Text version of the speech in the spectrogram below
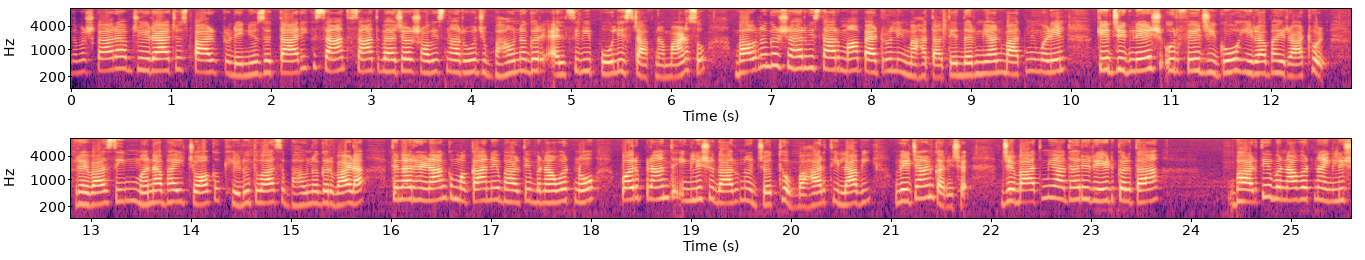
નમસ્કાર, આપ જોઈ રહ્યા છો સ્પાર્ક ટુડે ન્યૂઝ તારીખ સાત સાત બે હજાર ચોવીસના રોજ ભાવનગર એલસીબી પોલીસ સ્ટાફના માણસો ભાવનગર શહેર વિસ્તારમાં પેટ્રોલિંગમાં હતા. તે દરમિયાન બાતમી મળેલ કે જિગ્નેશ ઉર્ફે જીગો હીરાભાઈ રાઠોડ, રહેવાસી મનાભાઈ ચોક, ખેડૂતવાસ ભાવનગરવાડા તેના રહેણાંક મકાને ભારતીય બનાવટનો પરપ્રાંત ઇંગ્લિશ દારૂનો જથ્થો બહારથી લાવી વેચાણ કરે છે. જે બાતમી આધારે રેડ કરતા ભારતીય બનાવટના ઇંગ્લિશ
